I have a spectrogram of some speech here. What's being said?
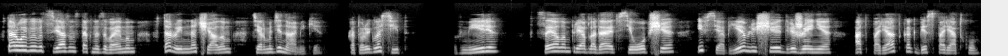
Второй вывод связан с так называемым вторым началом термодинамики, который гласит, в мире в целом преобладает всеобщее и всеобъемлющее движение от порядка к беспорядку.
